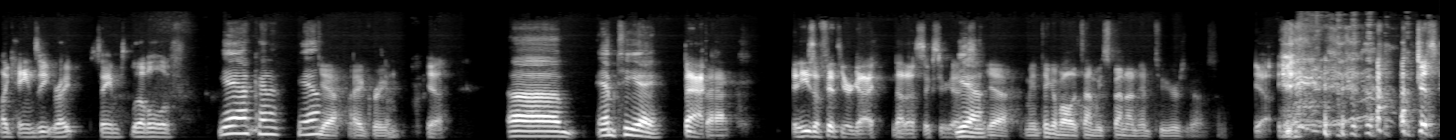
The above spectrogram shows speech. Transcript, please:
like Hainsey, right? Same level of Yeah, kind of. Yeah. yeah, I agree. Yeah. Um, MTA. back, Back. And he's a fifth year guy, not a sixth year guy. Yeah. Yeah, I mean, think of all the time we spent on him two years ago. So. Yeah. Just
